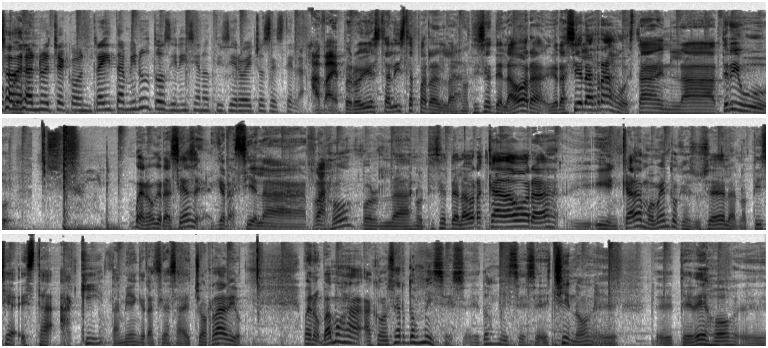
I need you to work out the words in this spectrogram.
preocupe. de la noche con 30 minutos inicia Noticiero Hechos Estelar. Ah, vaya, pero hoy está lista para las noticias de la hora. Graciela Rajo está en la tribu. Bueno, gracias Graciela Rajo por las noticias de la hora. Cada hora y, y en cada momento que sucede la noticia está aquí también gracias a Hechos Radio. Bueno, vamos a, a conocer dos mises, eh, dos mises eh, chino. eh, eh, te dejo eh,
